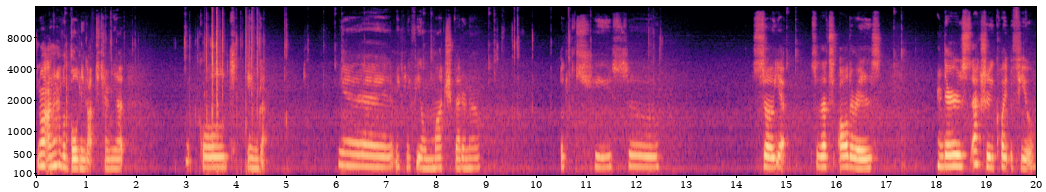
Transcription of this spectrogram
You know what? I'm gonna have a gold ingot to turn me up. Gold ingot. Yay, that makes me feel much better now. Okay, so... So, yeah. So that's all there is. And there's actually quite a few.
